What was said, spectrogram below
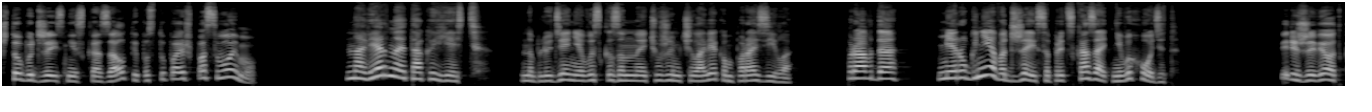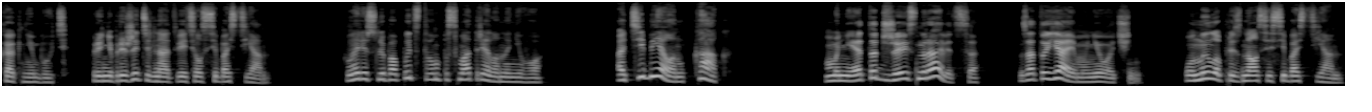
«Что бы Джейс ни сказал, ты поступаешь по-своему». «Наверное, так и есть». Наблюдение, высказанное чужим человеком, поразило. Правда, меру гнева Джейса предсказать не выходит. «Переживет как-нибудь», — пренебрежительно ответил Себастьян. Клэри с любопытством посмотрела на него. «А тебе он как?» «Мне этот Джейс нравится, зато я ему не очень», — уныло признался Себастьян.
